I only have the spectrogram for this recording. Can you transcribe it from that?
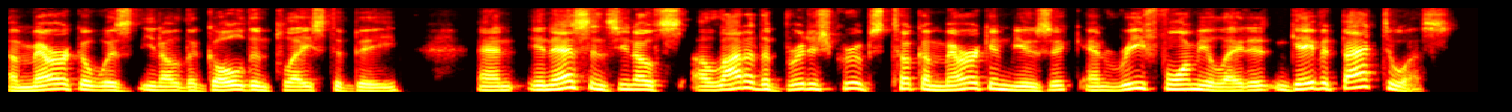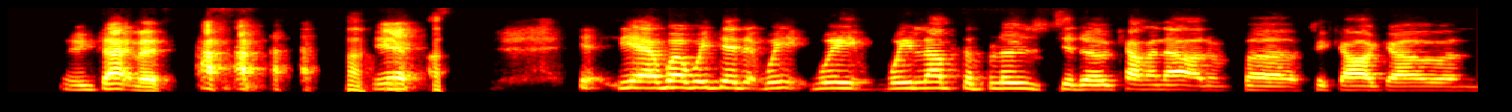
America was, you know, the golden place to be. And in essence, you know, a lot of the British groups took American music and reformulated it and gave it back to us. Exactly. yes. Yeah, well, we did it. We we we love the blues, you know, coming out of uh, Chicago and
